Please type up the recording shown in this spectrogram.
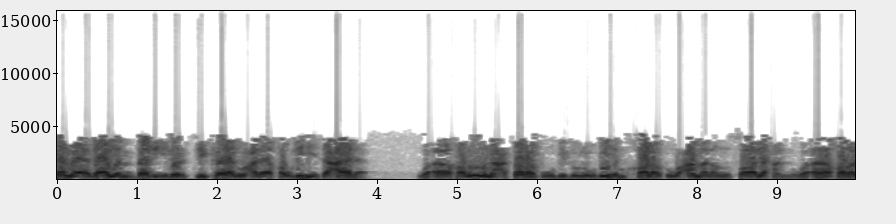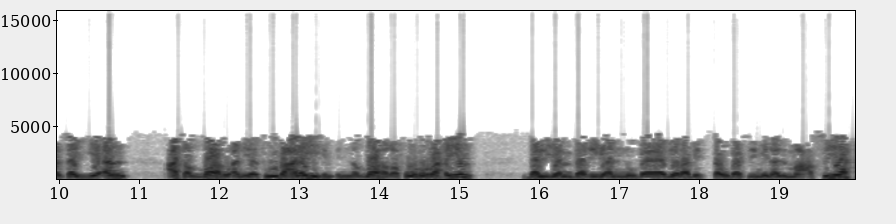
كما لا ينبغي الارتكان على قوله تعالى وآخرون اعترفوا بذنوبهم خلطوا عملا صالحا وآخر سيئا. عسى الله أن يتوب عليهم. إن الله غفور رحيم. بل ينبغي أن نبادر بالتوبة من المعصية.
